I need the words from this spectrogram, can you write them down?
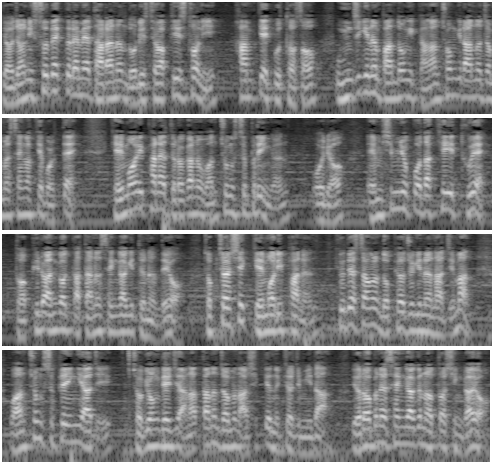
여전히 수백 그램에 달하는 노리쇠와 피스톤이 함께 붙어서 움직이는 반동이 강한 총기라는 점을 생각해 볼 때 개머리판에 들어가는 완충 스프링은 오히려 M16보다 K2에 더 필요한 것 같다는 생각이 드는데요. 접철식 개머리판은 휴대성을 높여주기는 하지만 완충 스프링이 아직 적용되지 않았다는 점은 아쉽게 느껴집니다. 여러분의 생각 은 어떠신가요?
